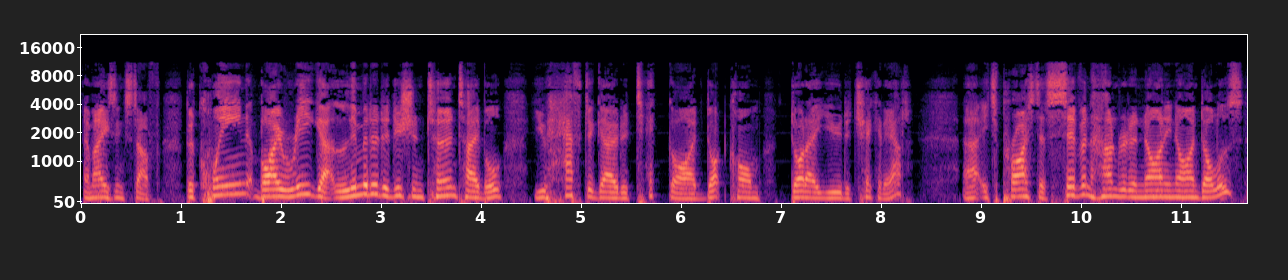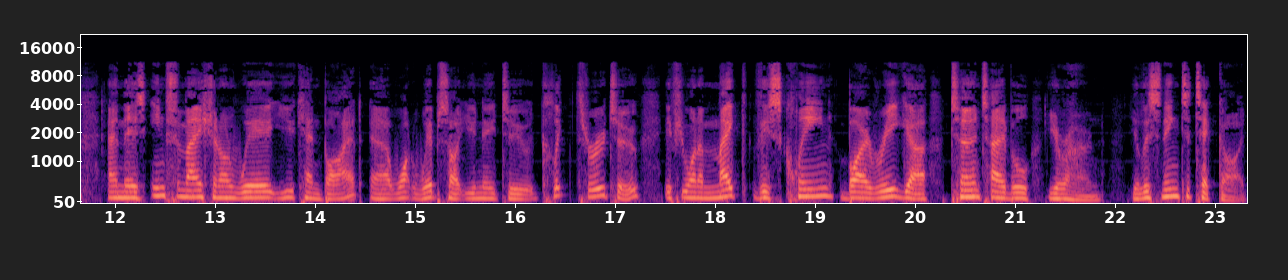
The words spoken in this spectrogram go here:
Amazing stuff. The Queen by Rega limited edition turntable. You have to go to techguide.com.au to check it out. Uh, it's priced at $799, and there's information on where you can buy it, uh, what website you need to click through to if you want to make this Queen by Rega turntable your own. You're listening to Tech Guide.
